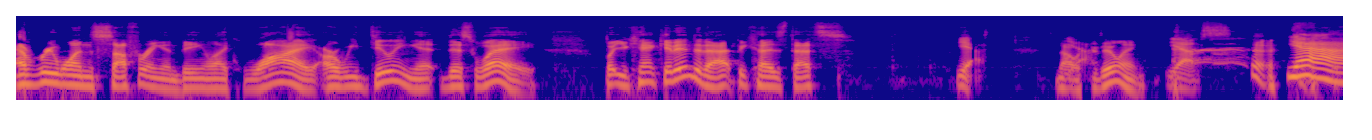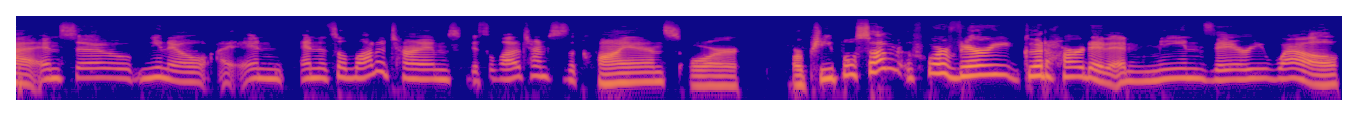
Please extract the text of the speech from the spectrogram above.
everyone suffering and being like, "Why are we doing it this way?" But you can't get into that because that's yes not yeah. what you're doing. Yes. yeah. And so, you know, and and it's a lot of times it's a lot of times the clients or or people, some who are very good hearted and mean very well,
